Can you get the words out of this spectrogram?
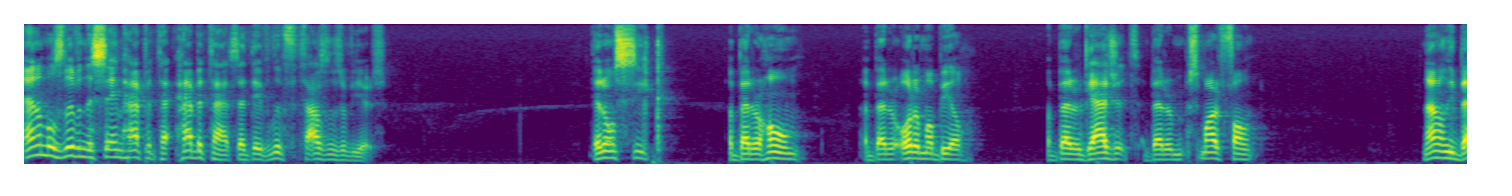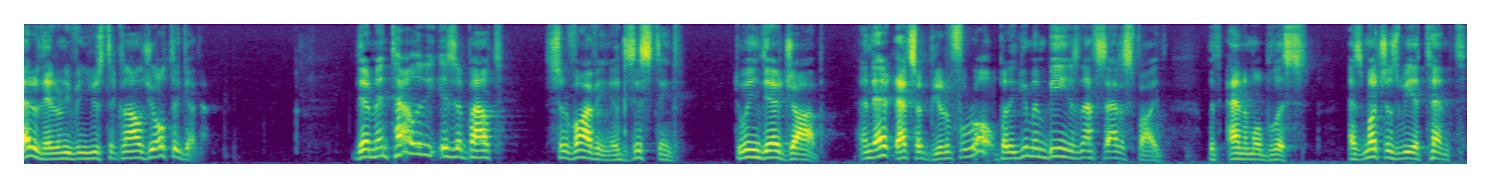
Animals live in the same habitat, habitats that they've lived for thousands of years. They don't seek a better home, a better automobile, a better gadget, a better smartphone. Not only better, they don't even use technology altogether. Their mentality is about surviving, existing, doing their job. And that, that's a beautiful role. But a human being is not satisfied with animal bliss. As much as we attempt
